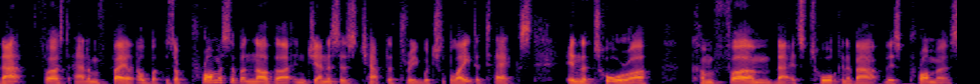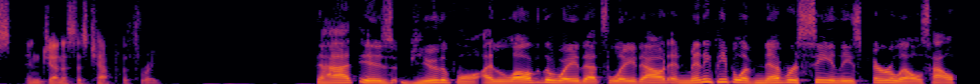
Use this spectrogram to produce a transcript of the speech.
that first Adam failed, but there's a promise of another in Genesis chapter 3, which later texts in the Torah confirm that it's talking about this promise in Genesis chapter 3. That is beautiful. I love the way that's laid out. And many people have never seen these parallels, how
